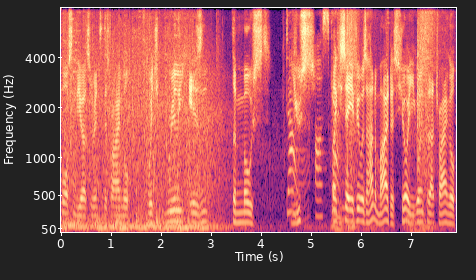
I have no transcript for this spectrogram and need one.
forcing the Ursa into this triangle, which really isn't the most use. Like you say, if it was a hand of Midas, sure, you go into that triangle,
